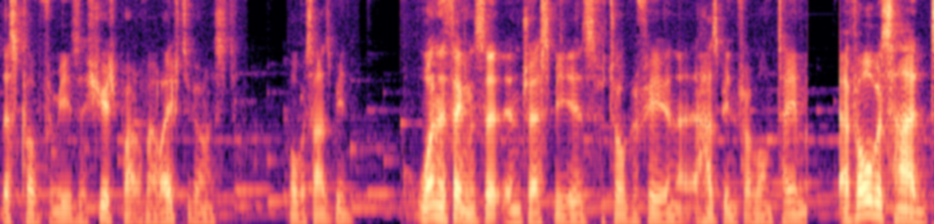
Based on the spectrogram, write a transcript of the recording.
This club for me is a huge part of my life to be honest, always has been. One of the things that interests me is photography and it has been for a long time. I've always had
